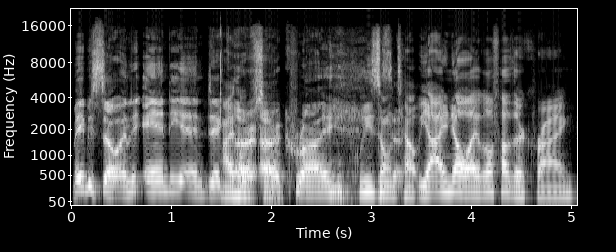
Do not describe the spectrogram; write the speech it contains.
Maybe so. And Andy and Dick I hope are, so. are crying. Please don't So- tell. Yeah, I know. I love how they're crying.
